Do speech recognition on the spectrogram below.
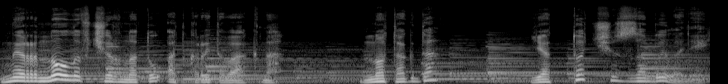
нырнула в черноту открытого окна. Но тогда я тотчас забыл о ней.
